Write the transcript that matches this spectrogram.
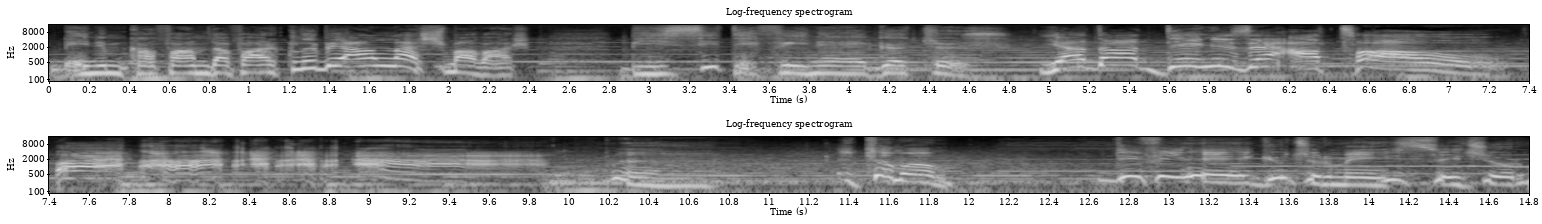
Benim kafamda farklı bir anlaşma var. Bizi defineye götür. Ya da denize atıl. E, tamam. Defineye götürmeyi seçiyorum.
